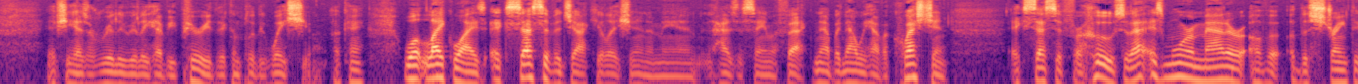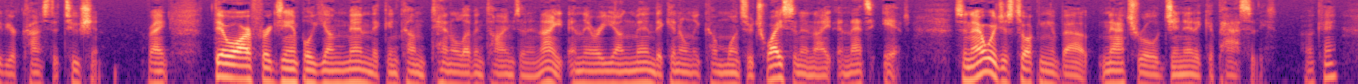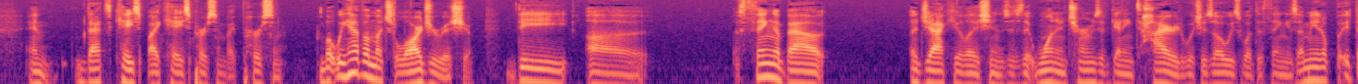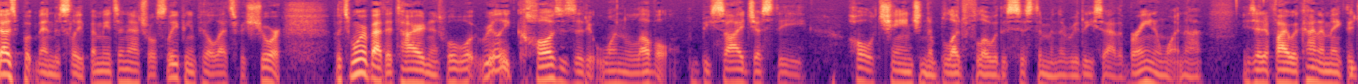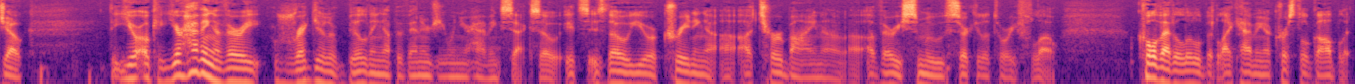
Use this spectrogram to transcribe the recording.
if she has a really, really heavy period that completely wastes you. Okay? Well, likewise, excessive ejaculation in a man has the same effect. Now, but now we have a question excessive for who? So that is more a matter of, a, of the strength of your constitution right? There are, for example, young men that can come 10, 11 times in a night, and there are young men that can only come once or twice in a night, and that's it. So now we're just talking about natural genetic capacities, okay? And that's case by case, person by person. But we have a much larger issue. The uh, thing about ejaculations is that one, in terms of getting tired, which is always what the thing is. I mean, it does put men to sleep. I mean, it's a natural sleeping pill, that's for sure. But it's more about the tiredness. Well, what really causes it at one level, beside just the whole change in the blood flow of the system and the release out of the brain and whatnot, is that if I would kind of make the joke, you're okay you're having a very regular building up of energy when you're having sex. So it's as though you're creating a, a, turbine a, a, very smooth circulatory flow. Call that a little bit like having a crystal goblet.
